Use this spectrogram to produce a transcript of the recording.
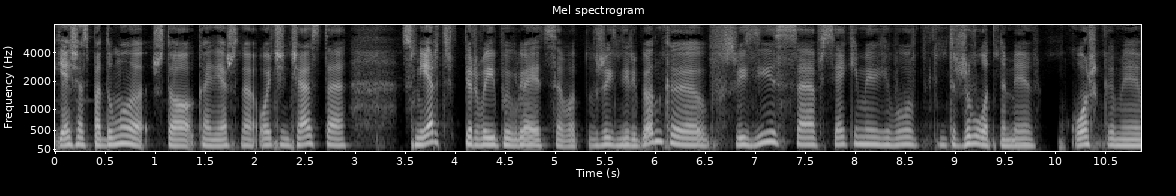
Я сейчас подумала, что, конечно, очень часто смерть впервые появляется вот в жизни ребенка в связи со всякими его животными, кошками,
